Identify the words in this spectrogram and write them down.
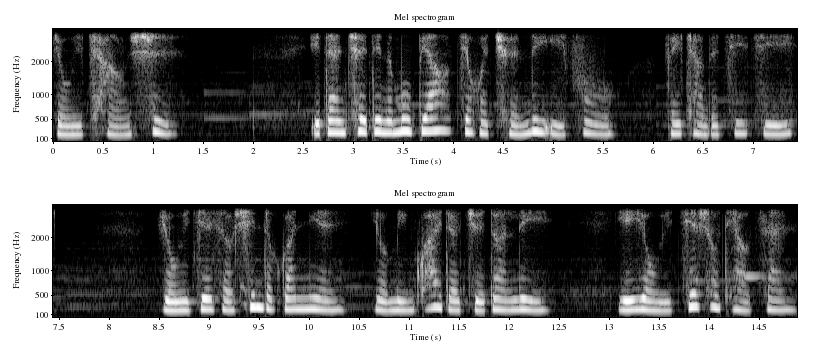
勇于尝试。一旦确定了目标，就会全力以赴，非常的积极，勇于接受新的观念，有明快的决断力，也勇于接受挑战，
